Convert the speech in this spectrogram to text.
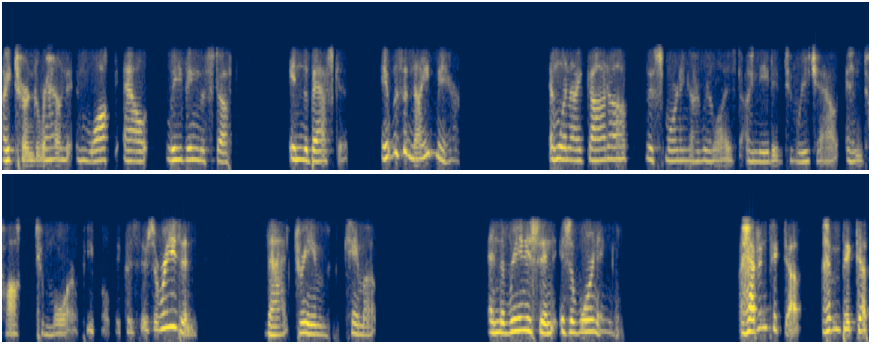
I turned around and walked out, leaving the stuff in the basket. It was a nightmare. And when I got up this morning, I realized I needed to reach out and talk to more people because there's a reason that dream came up. And the reason is a warning. I haven't picked up. I haven't picked up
